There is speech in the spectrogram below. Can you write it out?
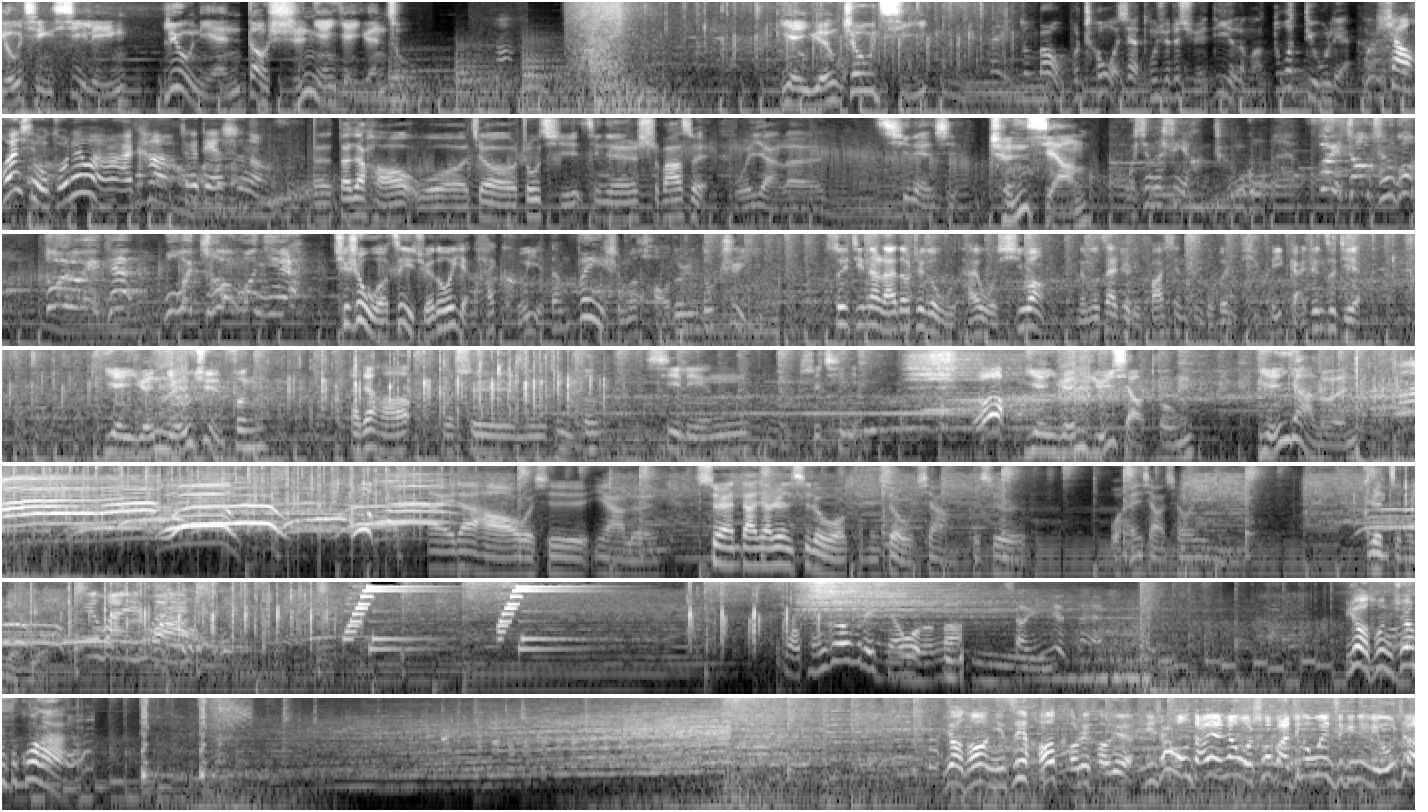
有请戏龄六年到十年演员组。演员周琦，那你蹲班我不成我现在同学的学弟了吗？多丢脸啊！小欢喜，我昨天晚上还看这个电视呢。呃，大家好，我叫周琦，今年十八岁，我演了七年戏。陈翔，我现在事业很成功，非常成功，总有一天我会超过你。其实我自己觉得我演的还可以，但为什么好多人都质疑我？所以今天来到这个舞台，我希望能够在这里发现自己的问题，可以改正自己。演员牛俊峰，大家好，我是牛俊峰，戏龄十七年。演员于晓彤，炎亚纶，嗨，大家好，我是炎亚纶。虽然大家认识的我可能是偶像，可是我很想成为一名认真的演员。小童哥不得选我们吗？小云姐在。于晓彤，你居然不过来！于晓彤，你自己好好考虑考虑。李少红导演让我说把这个位置给你留着。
